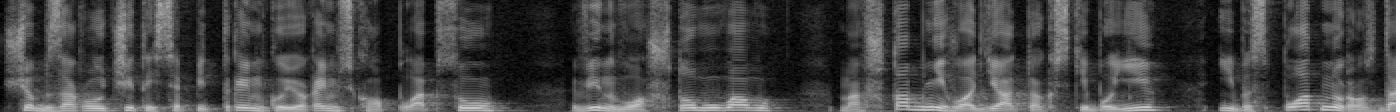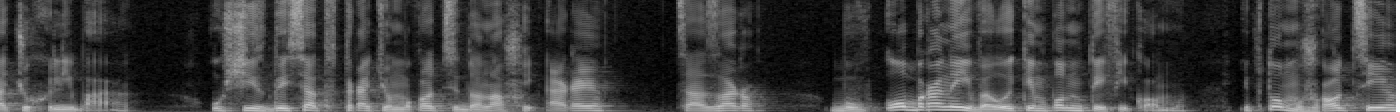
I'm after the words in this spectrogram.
Щоб заручитися підтримкою римського плебсу, він влаштовував масштабні гладіаторські бої і безплатну роздачу хліба. У 63-му році до нашої ери Цезар був обраний великим понтифіком, і в тому ж році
